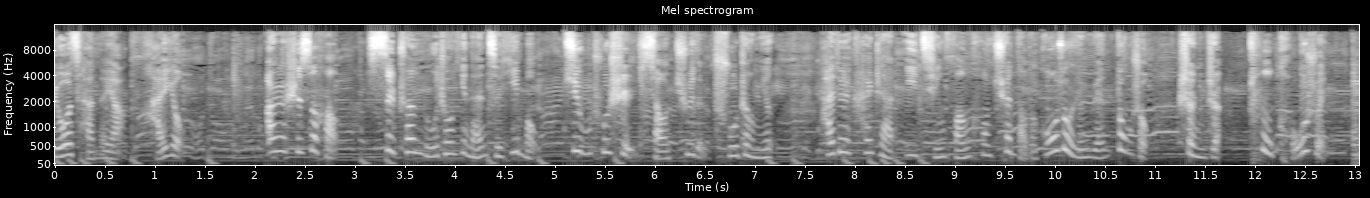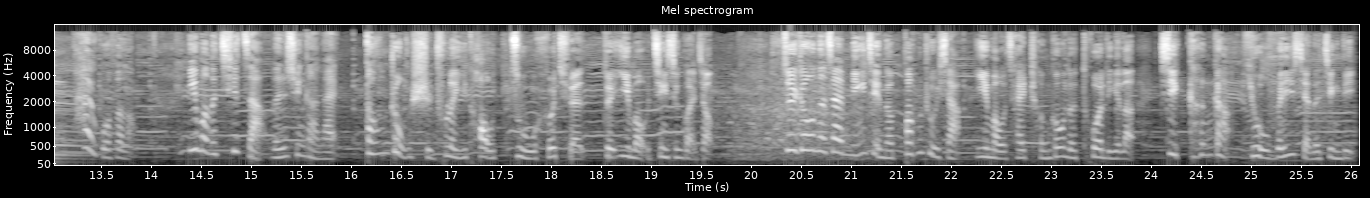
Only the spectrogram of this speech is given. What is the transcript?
比我惨的呀还有。二月十四号。四川泸州一男子易某拒不出示小区的出证明，还对开展疫情防控劝导的工作人员动手，甚至吐口水，太过分了。易某的妻子啊闻讯赶来，当众使出了一套组合拳，对易某进行管教。最终呢，在民警的帮助下，易某才成功的脱离了既尴尬又危险的境地。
